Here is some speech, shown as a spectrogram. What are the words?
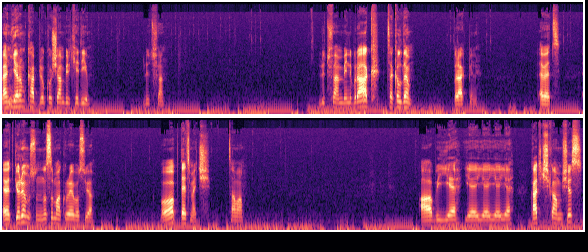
Ben yarım kalple koşan bir kediyim. Lütfen. Lütfen beni bırak. Takıldım. Bırak beni. Evet. Evet görüyor musun nasıl makroya basıyor? Hop deathmatch. Tamam. Abi ye ye ye ye ye. Kaç kişi kalmışız?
